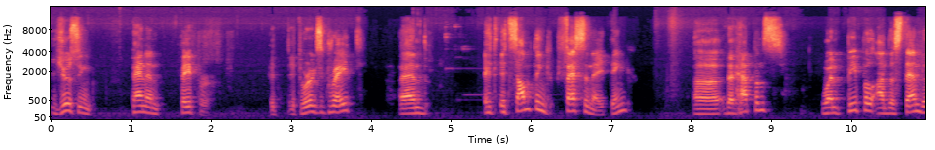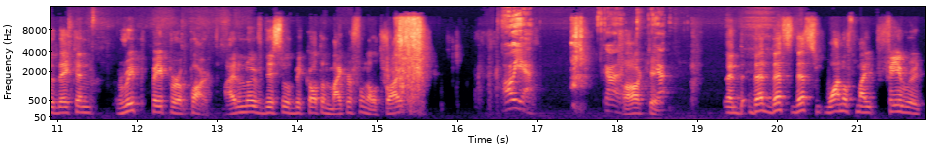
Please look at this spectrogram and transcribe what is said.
using pen and paper. It, it works great. And it, it's something fascinating uh, that happens when people understand that they can rip paper apart. I don't know if this will be caught on microphone. I'll try. Oh yeah, got it. Okay. Yeah. And that that's that's one of my favorite.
